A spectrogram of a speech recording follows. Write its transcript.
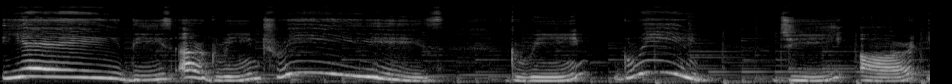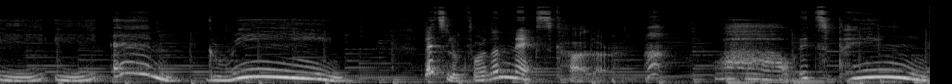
yay! These are green trees. Green, green. G R E E N. Green. Let's look for the next color. Wow, it's pink.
